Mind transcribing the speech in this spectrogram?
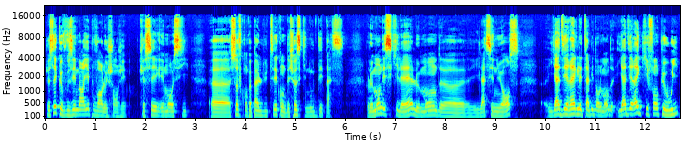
Je sais que vous aimeriez pouvoir le changer. Je sais, et moi aussi. Euh, sauf qu'on peut pas lutter contre des choses qui nous dépassent. Le monde est ce qu'il est. Le monde, euh, il a ses nuances. Il y a des règles établies dans le monde. Il y a des règles qui font que oui,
